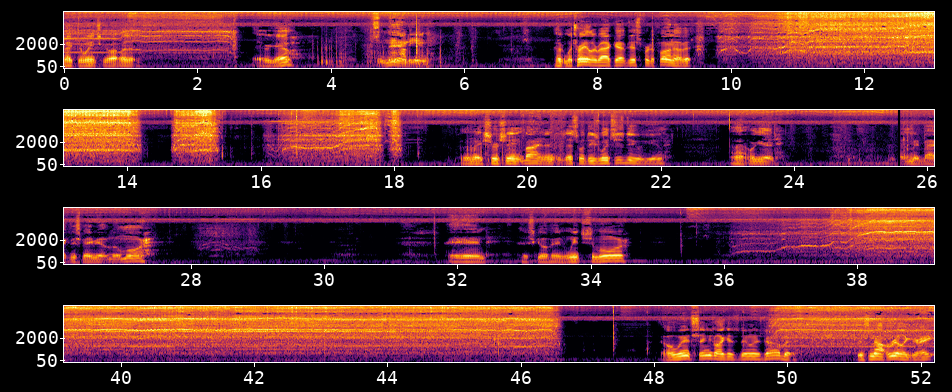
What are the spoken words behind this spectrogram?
Make the winch go out with it. There we go. So now then, hook my trailer back up just for the fun of it. And make sure she ain't binding because that's what these winches do again. All right, we're good. Let me back this baby up a little more. And let's go ahead and winch some more. The winch seems like it's doing its job, but it's not really great.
